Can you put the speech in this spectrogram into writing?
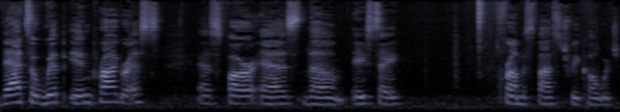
That's a WIP in progress as far as the Aise from Espace Tricot, which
